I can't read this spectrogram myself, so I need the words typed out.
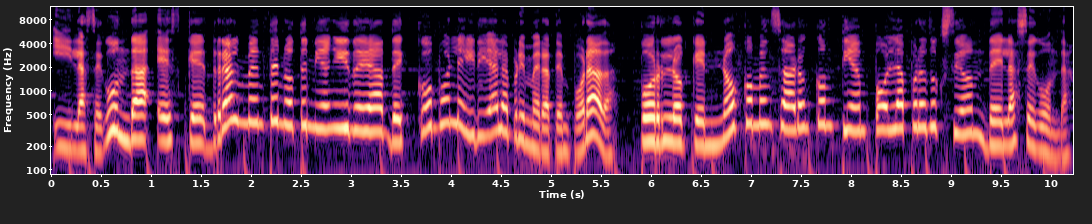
Y la segunda es que realmente no tenían idea de cómo le iría la primera temporada por lo que no comenzaron con tiempo la producción de la segunda,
